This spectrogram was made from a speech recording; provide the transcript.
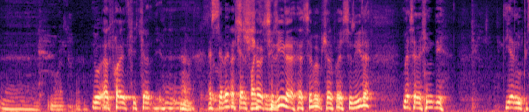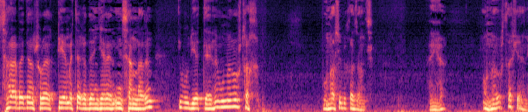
E, yo el kel, e, Es-sebeb kel Şer- faiz. sırrıyla, sebep şerfay sırrıyla mesela şimdi diyelim sahabeden sonra kıyamete kadar gelen insanların ibudiyetlerine onlar ortak. Bu nasıl bir kazanç? E ya, onlar ortak yani.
